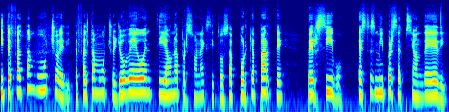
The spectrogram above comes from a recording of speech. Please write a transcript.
Y te falta mucho, Eddie, te falta mucho. Yo veo en ti a una persona exitosa porque aparte percibo, esta es mi percepción de Eddie,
